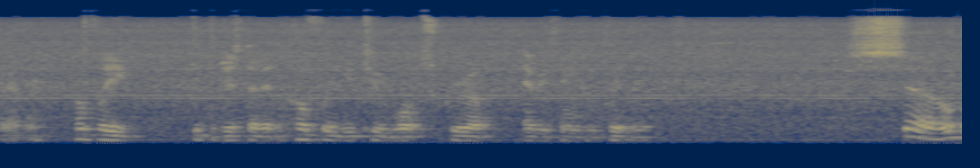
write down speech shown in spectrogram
whatever. Hopefully get the gist of it. Hopefully YouTube won't screw up everything completely. So,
